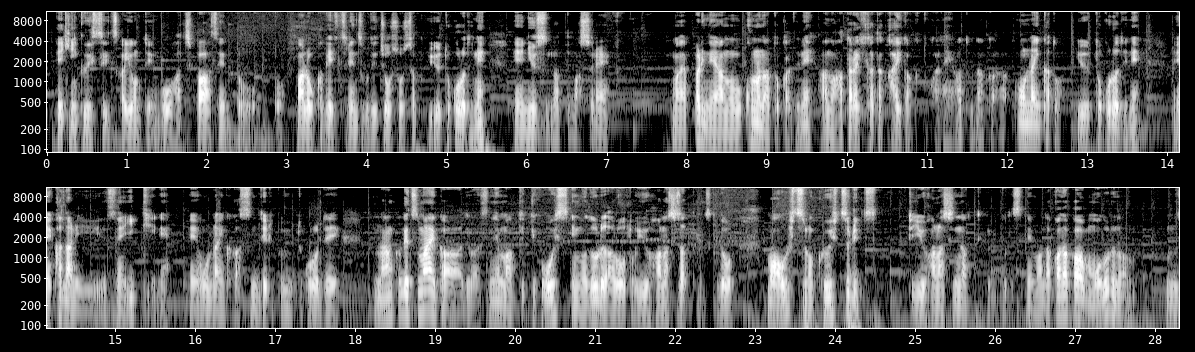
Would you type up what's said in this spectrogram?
ー平均空室率が4.58%と、まあ、6ヶ月連続で上昇したというところでね、えーニュースになってましたね。まあ、やっぱりね、あの、コロナとかでね、あの、働き方改革とかね、あとなんか、オンライン化というところでね、えーかなりですね、一気にね、えーオンライン化が進んでいるというところで、何ヶ月前かではですね、まあ結局オフィスに戻るだろうという話だったんですけど、まあオフィスの空室率っていう話になってくるとですね、まあなかなか戻るのは難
